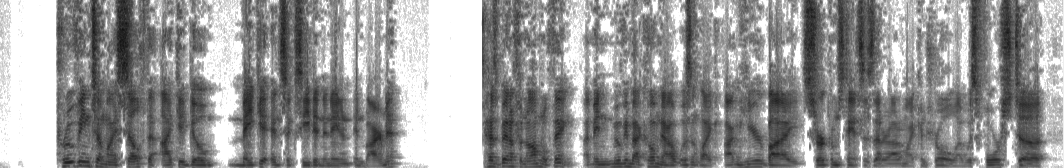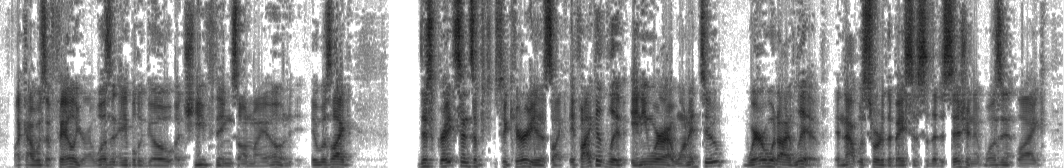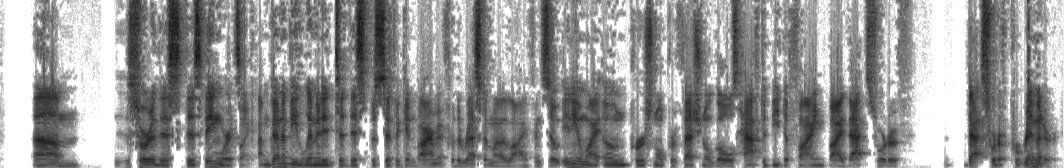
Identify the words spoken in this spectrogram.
proving to myself that I could go make it and succeed in an environment has been a phenomenal thing. I mean, moving back home now, it wasn't like I'm here by circumstances that are out of my control. I was forced to, like, I was a failure. I wasn't able to go achieve things on my own. It was like this great sense of security is like, if I could live anywhere I wanted to, where would I live? And that was sort of the basis of the decision. It wasn't like, um, sort of this this thing where it's like I'm going to be limited to this specific environment for the rest of my life, and so any of my own personal professional goals have to be defined by that sort of that sort of perimeter.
